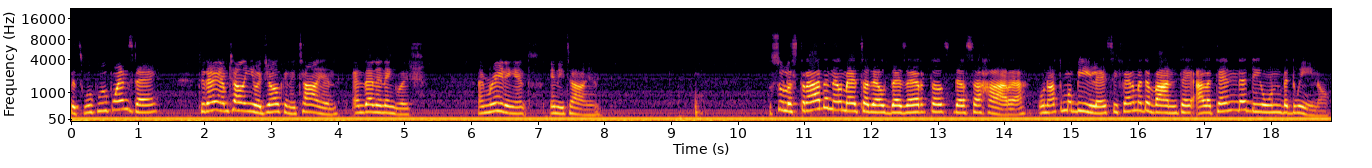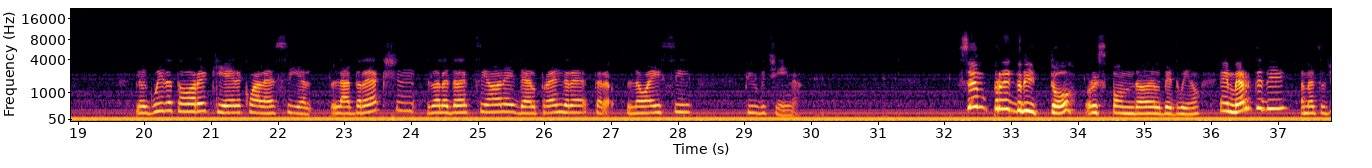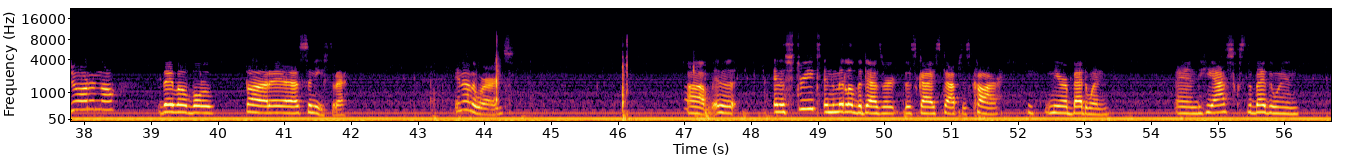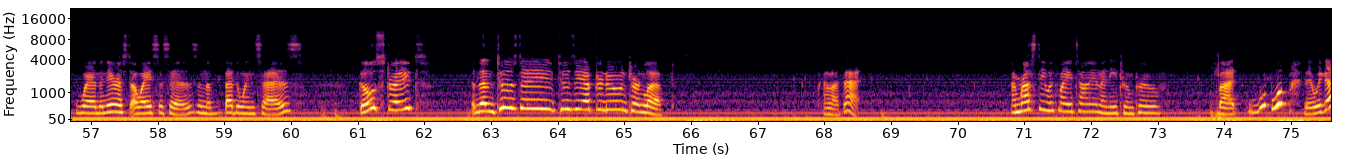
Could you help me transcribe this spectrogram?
It's Whoop Whoop Wednesday. Today I'm telling you a joke in Italian and then in English. I'm reading it in Italian. Sulla strada nel mezzo del deserto del Sahara, un'automobile si ferma davanti alla tenda di un beduino. Il guidatore chiede quale sia la, direction, la direzione del prendere per l'oasi più vicina. Sempre dritto, risponde il beduino, e martedì a mezzogiorno devo voltare a sinistra. In other words, um, in, a, in a street in the middle of the desert, this guy stops his car near a Bedouin, and he asks the Bedouin where the nearest oasis is, and the Bedouin says, Go straight, and then Tuesday, Tuesday afternoon, turn left. How about that? I'm rusty with my Italian, I need to improve, but whoop whoop, there we go.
